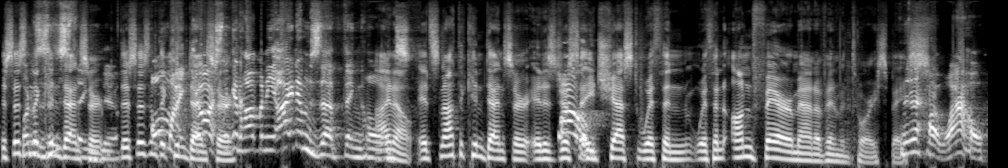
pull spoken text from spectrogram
This isn't the does this condenser. This isn't oh the my condenser. gosh! Look at how many items that thing holds. I know it's not the condenser. It is just a chest with an with an unfair amount of inventory space. Yeah, wow.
